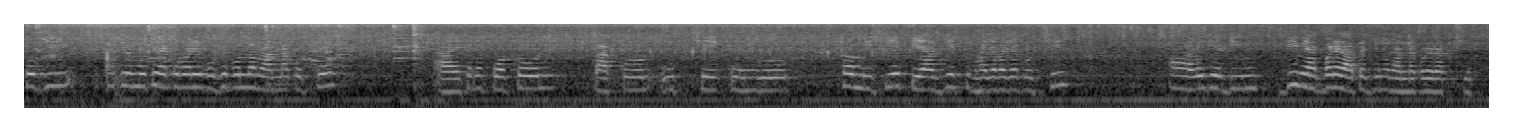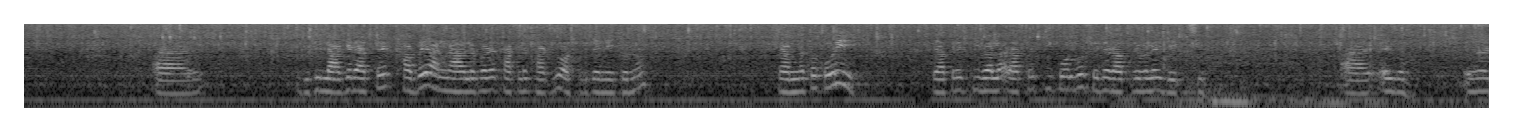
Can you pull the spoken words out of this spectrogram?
সবজি কুচের মধ্যে একেবারে বসে পড়লাম রান্না করতে। আর এখানে পটল, কাঁকরোল, উচ্ছে, কুমড়ো সব মিশিয়ে পেঁয়াজ দিয়ে একটু ভাজা ভাজা করছি। আর ওই যে ডিম ডিম একবারে রাতের জন্য রান্না করে রাখছি। আর যদি লাগে রাতে খাবে, আর না হলে পরে থাকলে থাকবে, অসুবিধা নেই কোনো। রান্না তো করি। রাত্রে কী বেলা, রাত্রে কী করব সেটা রাত্রেবেলায় দেখছি। আর এই যে, এবার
